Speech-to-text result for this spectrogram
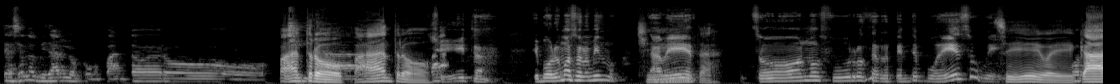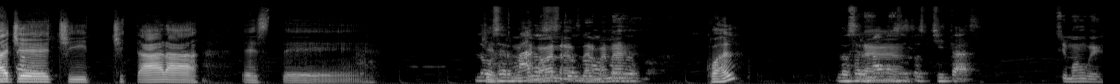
te hacían olvidarlo, como Pantoro. Pantro, Cheetah. pantro. Chita. Y volvemos a lo mismo. A ver, Chita. somos furros de repente por eso, güey. Sí, güey. Gadget, Chi- Chitara, este... Los hermanos ¿Cómo se llamaba estos, la- la hermana? ¿Cuál? Los hermanos La- estos chitas. Simón, güey.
